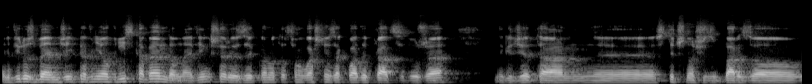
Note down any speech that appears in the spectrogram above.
Ten wirus będzie i pewnie ogniska będą. Największe ryzyko no to są właśnie zakłady pracy duże, gdzie ta styczność jest bardzo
